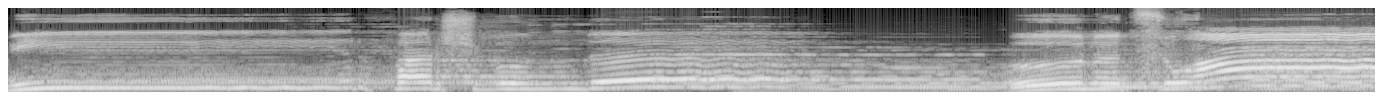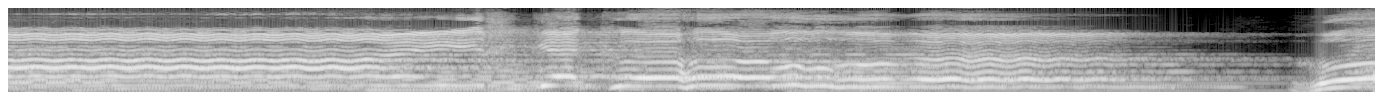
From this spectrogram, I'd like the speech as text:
Mir verschwunden ohne zu eich gekommen. Oh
